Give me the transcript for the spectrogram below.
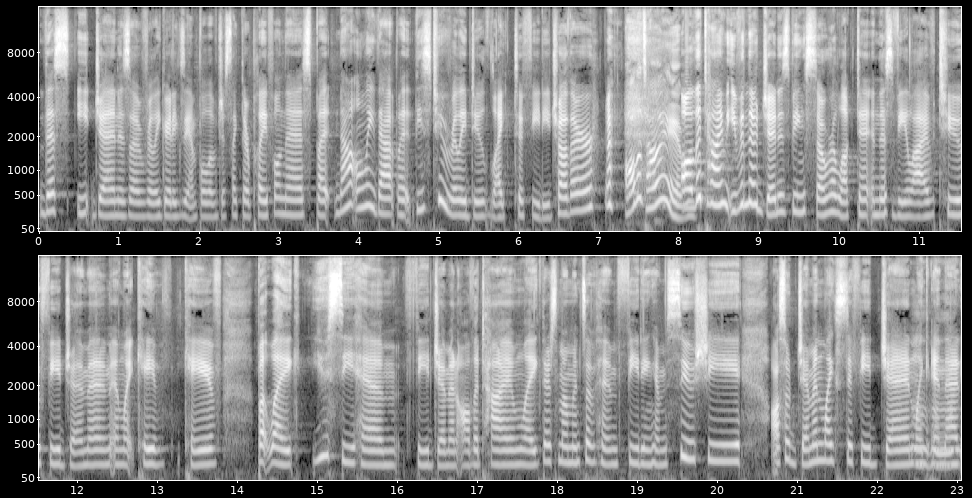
this Eat Jin is a really great example of just like their playfulness. But not only that, but these two really do like to feed each other. All the time. all the time, even though Jin is being so reluctant in this V Live to feed Jimin and like cave cave. But like you see him feed Jimin all the time. Like there's moments of him feeding him sushi. Also, Jimin likes to feed Jin. Like Mm-hmm. in that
